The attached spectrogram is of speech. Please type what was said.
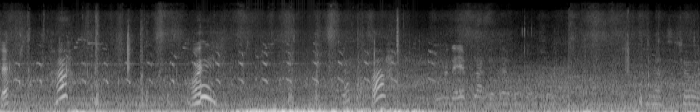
vi. Av สะพานนะคะข้ามสะพานนะ Se. ฮะเฮ้ยปะ Men det är flaggat där borta. เชิญ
